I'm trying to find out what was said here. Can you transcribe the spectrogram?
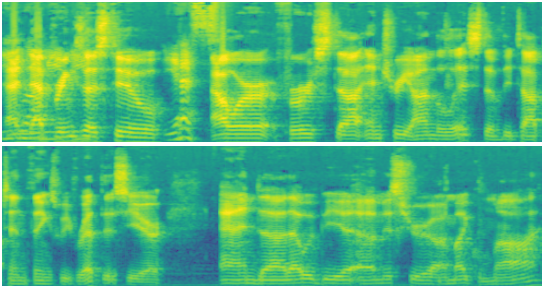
Eat and that brings meat. us to yes our first uh, entry on the list of the top 10 things we've read this year and uh, that would be uh, Mr. Uh, Michael Ma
